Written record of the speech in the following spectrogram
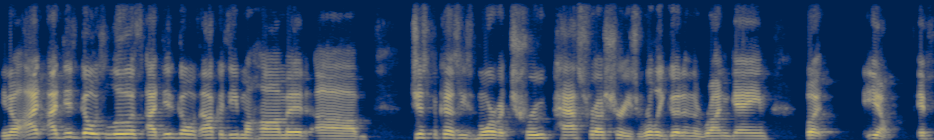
You know, I, I did go with Lewis. I did go with Al-Quadin Muhammad um, just because he's more of a true pass rusher. He's really good in the run game. But you know, if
